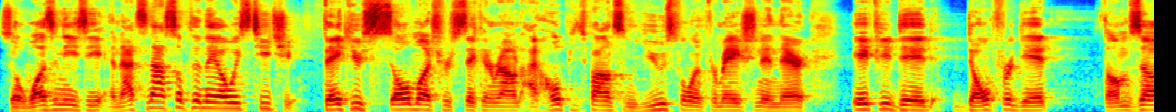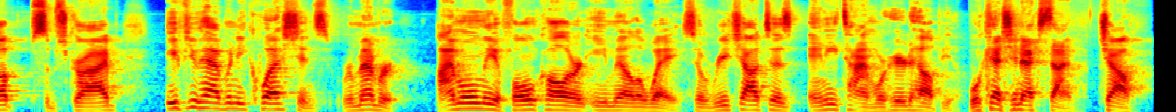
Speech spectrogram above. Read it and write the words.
So it wasn't easy, and that's not something they always teach you. Thank you so much for sticking around. I hope you found some useful information in there. If you did, don't forget, thumbs up, subscribe. If you have any questions, remember, I'm only a phone call or an email away. So reach out to us anytime. We're here to help you. We'll catch you next time. Ciao.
